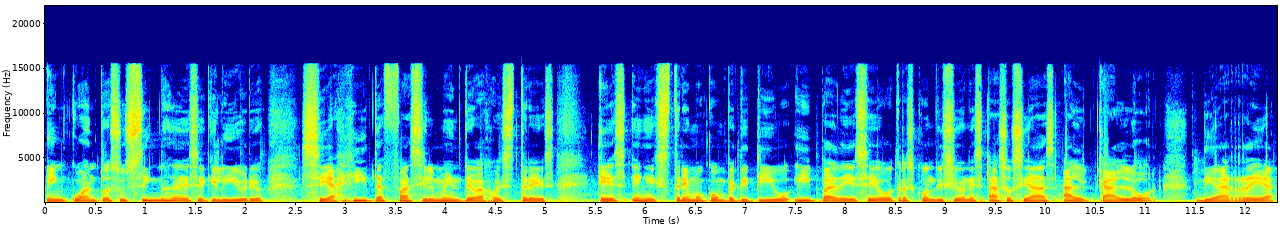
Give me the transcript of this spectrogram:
En cuanto a sus signos de desequilibrio, se agita fácilmente bajo estrés, es en extremo competitivo y padece otras condiciones asociadas al calor, diarrea,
